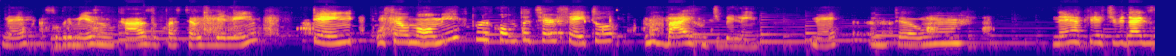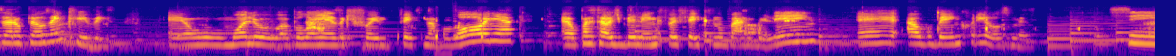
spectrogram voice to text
né, a sobremesa no caso, o pastel de Belém, tem o seu nome por conta de ser feito no bairro de Belém, né? Então, né, a criatividade dos europeus é incrível. É o molho a bolonhesa que foi feito na Bolonha, é o pastel de Belém que foi feito no bairro Belém. É algo bem curioso mesmo. Sim,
